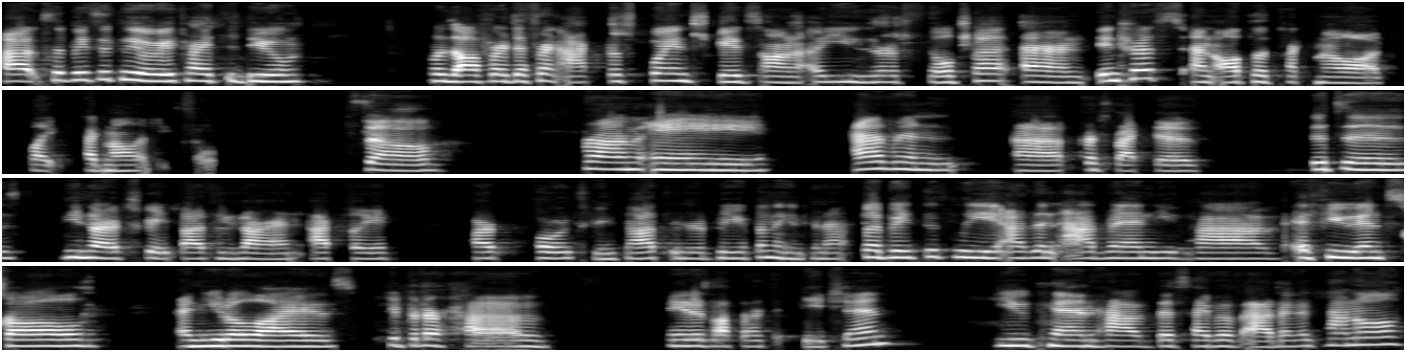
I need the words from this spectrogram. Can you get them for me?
Uh, so basically what we tried to do was offer different access points based on a user's skill set and interest and also technology like technology skills. So from a admin uh, perspective, this is these are screenshots. These aren't actually our own screenshots. These are from the internet. But basically, as an admin, you have if you install and utilize Jupyter Hub native authentication, you can have this type of admin panel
